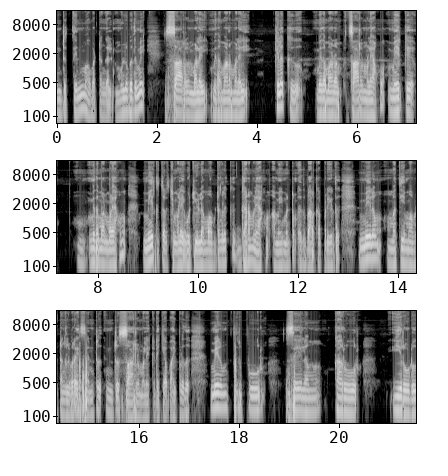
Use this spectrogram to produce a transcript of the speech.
இன்று தென் மாவட்டங்கள் முழுவதுமே சாரல் மலை மிதமான மலை கிழக்கு மிதமான சாரல் மலையாகவும் மேற்கே மிதமான மழையாகவும் மேற்கு தொடர்ச்சி மலை ஒட்டியுள்ள மாவட்டங்களுக்கு கனமழையாகவும் அமையும் என்றும் எதிர்பார்க்கப்படுகிறது. மேலும் மத்திய மாவட்டங்கள் வரை சென்று இன்று சாரல் மழை கிடைக்க வாய்ப்புள்ளது. மேலும் திருப்பூர் சேலம் கரூர் ஈரோடு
